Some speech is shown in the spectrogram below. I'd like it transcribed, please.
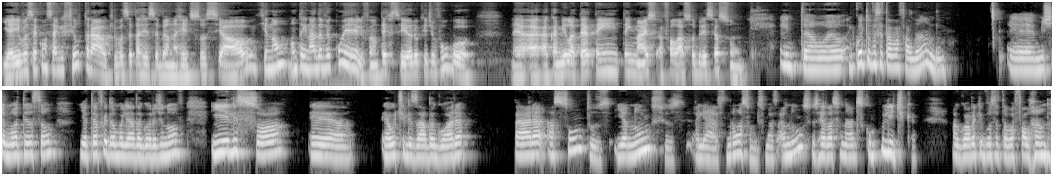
E aí você consegue filtrar o que você está recebendo na rede social e que não, não tem nada a ver com ele, foi um terceiro que divulgou. Né? A, a Camila até tem, tem mais a falar sobre esse assunto. Então, eu, enquanto você estava falando, é, me chamou a atenção, e até fui dar uma olhada agora de novo, e ele só é, é utilizado agora para assuntos e anúncios, aliás, não assuntos, mas anúncios relacionados com política. Agora que você estava falando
